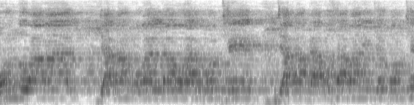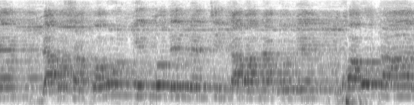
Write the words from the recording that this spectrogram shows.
বন্ধু আমার, যারা মোবাইল ব্যবহার করছেন যারা ব্যবসা বাণিজ্য করছেন ব্যবসা করুন, কিন্তু দেখবেন চিন্তা ভাবনা করবেন, খবরদার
